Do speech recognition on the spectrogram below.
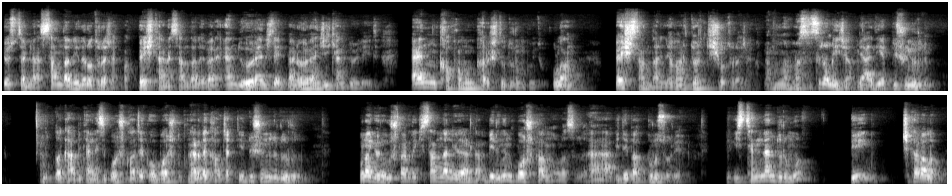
Gösterilen sandalyeler oturacak. Bak 5 tane sandalye var. En de öğrenciler. Ben öğrenciyken de öyleydi. En kafamın karıştığı durum buydu. Ulan 5 sandalye var 4 kişi oturacak. Ben bunları nasıl sıralayacağım ya diye hep düşünürdüm. Mutlaka bir tanesi boş kalacak. O boşluk nerede kalacak diye düşünür dururdum. Buna göre uçlardaki sandalyelerden birinin boş kalma olasılığı. Ha bir de bak bunu soruyor. İstenilen durumu bir çıkaralım.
